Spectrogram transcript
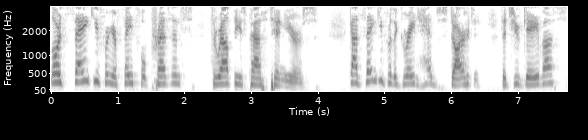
Lord, thank you for your faithful presence throughout these past 10 years. God, thank you for the great head start that you gave us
